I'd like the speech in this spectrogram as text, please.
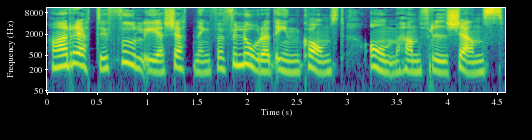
har han rätt till full ersättning för förlorad inkomst om han frikänns.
